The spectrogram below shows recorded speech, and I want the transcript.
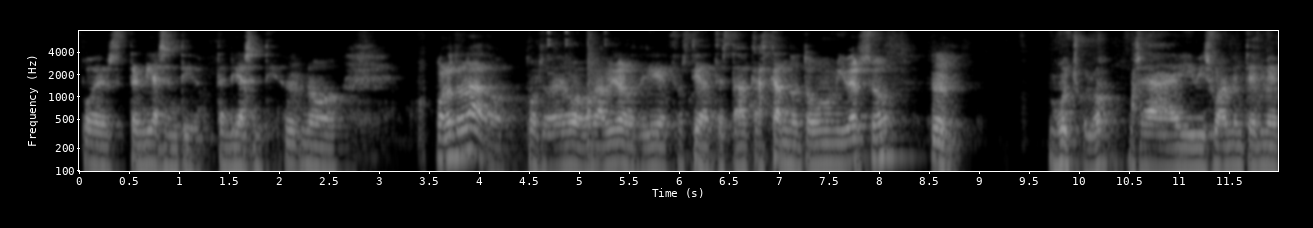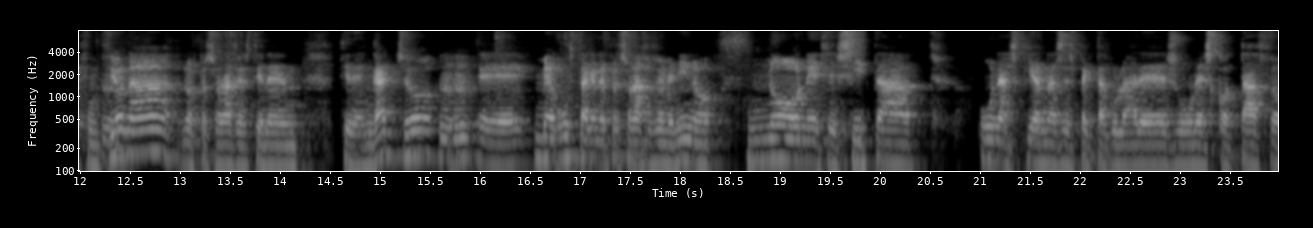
pues tendría sentido, tendría sentido. Mm. No. Por otro lado, pues luego Gabriel Rodríguez, hostia, te está cascando todo un universo Mm. muy chulo. O sea, y visualmente me funciona, los personajes tienen, tienen gancho. Eh, me gusta que en el personaje femenino no necesita unas piernas espectaculares, un escotazo,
